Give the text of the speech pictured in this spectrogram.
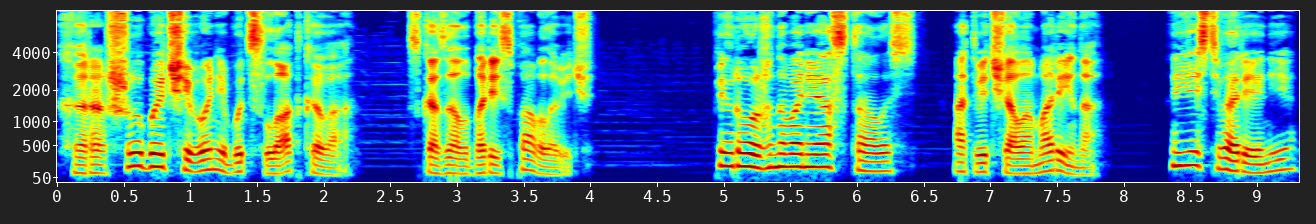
«Хорошо бы чего-нибудь сладкого», — сказал Борис Павлович. «Пирожного не осталось», — отвечала Марина. «Есть варенье,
